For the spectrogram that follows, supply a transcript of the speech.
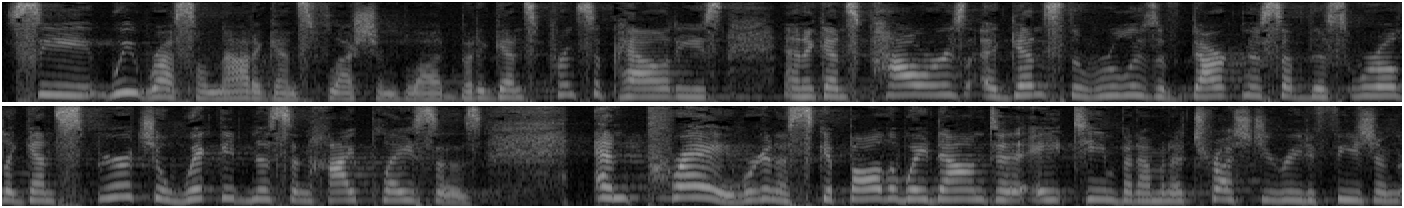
See, we wrestle not against flesh and blood, but against principalities and against powers, against the rulers of darkness of this world, against spiritual wickedness in high places. And pray. We're going to skip all the way down to 18, but I'm going to trust you read Ephesians,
